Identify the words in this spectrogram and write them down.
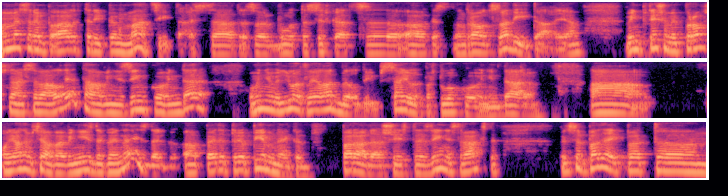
un mēs varam pārlikt arī, piemēram, mācītājs, uh, tas var būt, tas ir kāds, uh, kas draudzes vadītāji, ja? viņi patiešām ir profesionāļi savā lietā, viņi zina, ko viņi dara, un viņiem ir ļoti liela atbildības sajūta par to, ko viņi dara. Uh, Un jautājums, jā, vai viņi izdeg vai neizdeg. Pēc tam jau pieminēja, kad parādās šīs ziņas raksti. Bet es varu pateikt, pat um,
